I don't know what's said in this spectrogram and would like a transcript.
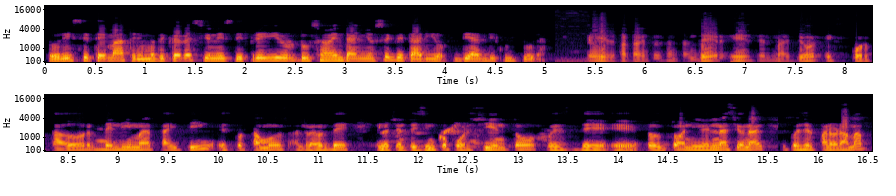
Sobre este tema tenemos declaraciones de Freddy Orduza Vendaño, secretario de Agricultura el departamento de Santander es el mayor exportador de Lima Tahití. Exportamos alrededor del 85% pues, de eh, producto a nivel nacional. Pues el panorama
